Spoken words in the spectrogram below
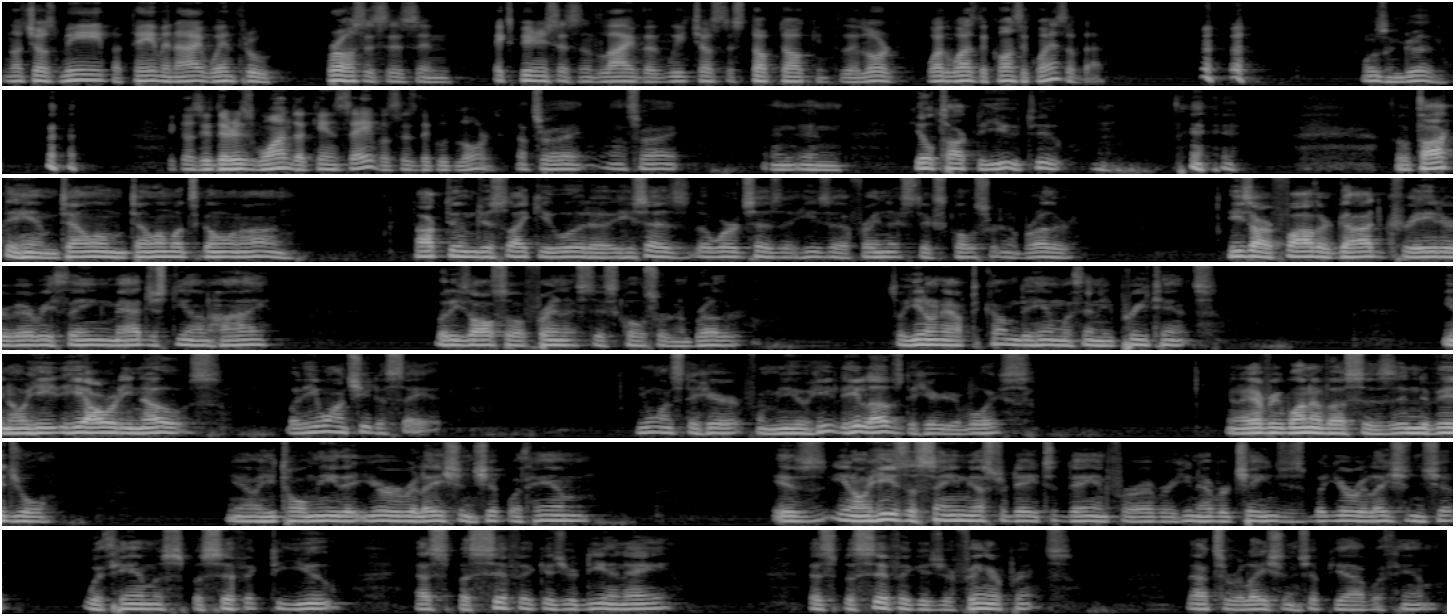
not just me, but Tim and I went through processes and experiences in life that we just stopped talking to the Lord. What was the consequence of that? Wasn't good. because if there is one that can save us, it's the good Lord. That's right. That's right. And and he'll talk to you too. so talk to him. Tell him. Tell him what's going on. Talk to him just like you would. Uh, he says the word says that he's a friend that sticks closer than a brother. He's our Father God, creator of everything, majesty on high. But he's also a friend that sticks closer than a brother. So you don't have to come to him with any pretense. You know, he, he already knows, but he wants you to say it. He wants to hear it from you. He, he loves to hear your voice. You know, every one of us is individual. You know, he told me that your relationship with him is, you know, he's the same yesterday, today, and forever. He never changes, but your relationship with him is specific to you, as specific as your DNA, as specific as your fingerprints. That's a relationship you have with him.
